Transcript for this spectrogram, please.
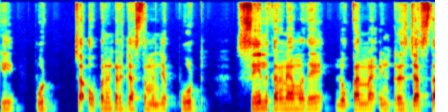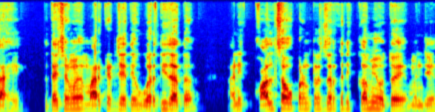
की पुटचा ओपन इंटरेस्ट जास्त म्हणजे पुट सेल करण्यामध्ये लोकांना इंटरेस्ट जास्त आहे. तर त्याच्यामुळे मार्केट जे आहे ते वरती जातं आणि कॉलचा ओपन इंटरेस्ट जर कधी कमी होतोय म्हणजे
